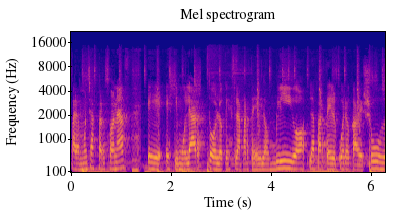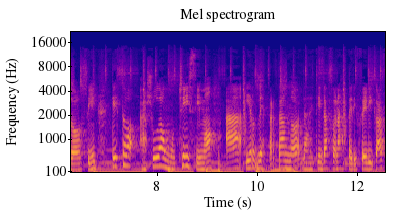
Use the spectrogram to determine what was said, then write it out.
para muchas personas eh, estimular todo lo que es la parte del ombligo, la parte del cuero cabelludo, ¿sí? que esto ayuda muchísimo a ir despertando las distintas zonas periféricas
